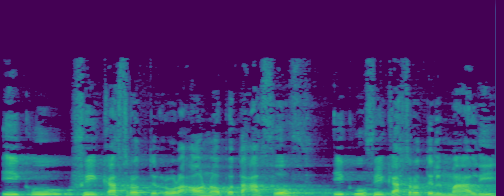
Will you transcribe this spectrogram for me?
iku fi kasratil ora ana apa ta'affuf iku fi kasratil mali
